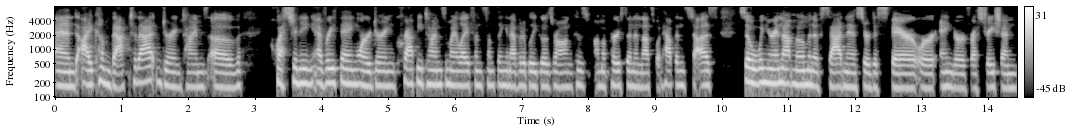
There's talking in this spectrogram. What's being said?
And I come back to that during times of questioning everything or during crappy times in my life when something inevitably goes wrong because I'm a person and that's what happens to us. So when you're in that moment of sadness or despair or anger or frustration,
